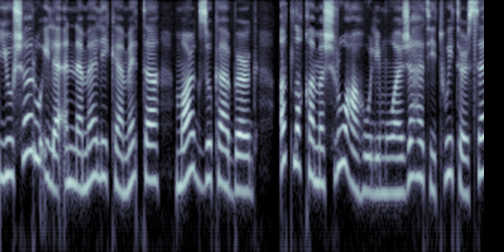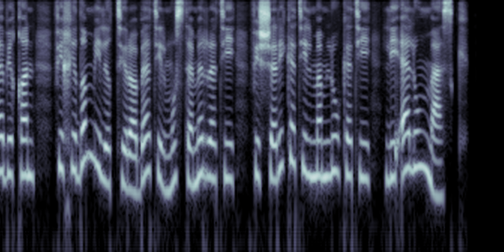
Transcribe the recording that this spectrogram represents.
يشار إلى أن مالك ميتا مارك زوكربيرغ أطلق مشروعه لمواجهة تويتر سابقاً في خضم الاضطرابات المستمرة في الشركة المملوكة لإيلون ماسك.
